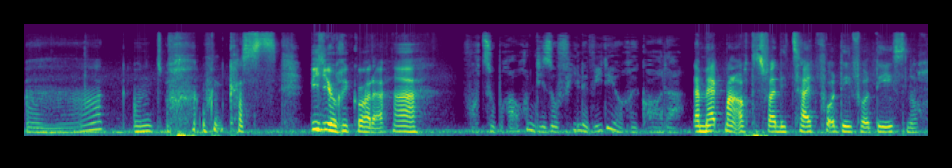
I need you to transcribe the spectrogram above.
Ah, und, und Videorekorder. Ah, Wozu brauchen die so viele Videorekorder? da merkt man auch, das war die Zeit vor DVDs noch.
